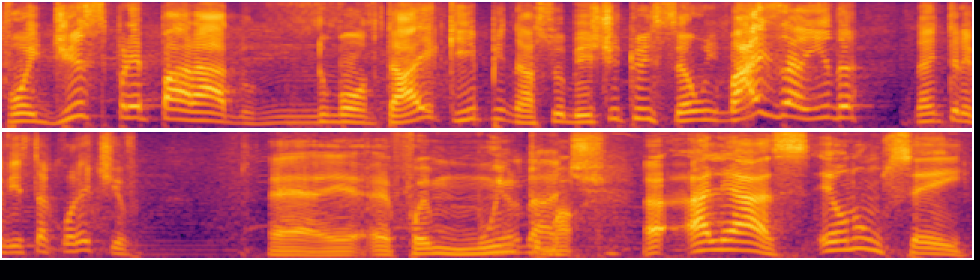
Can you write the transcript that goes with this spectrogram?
foi despreparado no montar a equipe, na substituição e mais ainda na entrevista coletiva. É, é, é, foi muito Verdade. mal. A- aliás, eu não sei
